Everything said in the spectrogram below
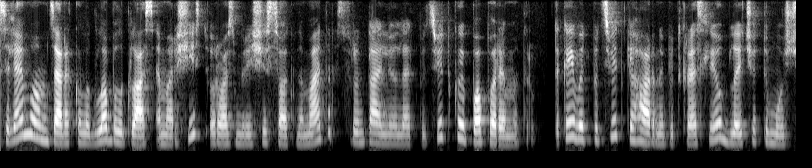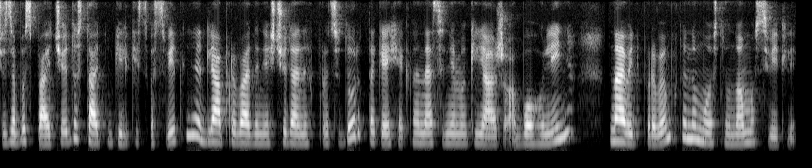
Представляємо вам дзеркало Global Glass MR6 у розмірі 600 на метр з фронтальною LED-підсвіткою по периметру. Такий вид підсвітки гарно підкреслює обличчя, тому що забезпечує достатню кількість освітлення для проведення щоденних процедур, таких як нанесення макіяжу або гоління, навіть при вимкненому основному світлі.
